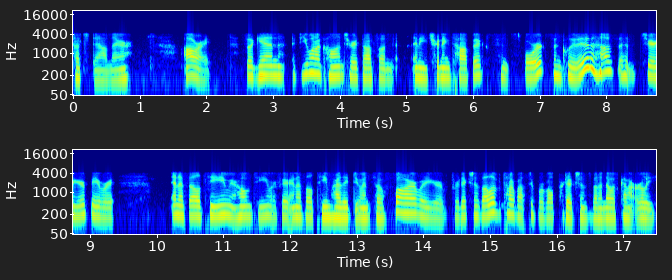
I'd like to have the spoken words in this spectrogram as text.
touchdown there. All right. So again, if you want to call and share your thoughts on any trending topics recent sports included. And share your favorite NFL team, your home team, or favorite NFL team. How are they doing so far? What are your predictions? I love to talk about Super Bowl predictions, but I know it's kind of early,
